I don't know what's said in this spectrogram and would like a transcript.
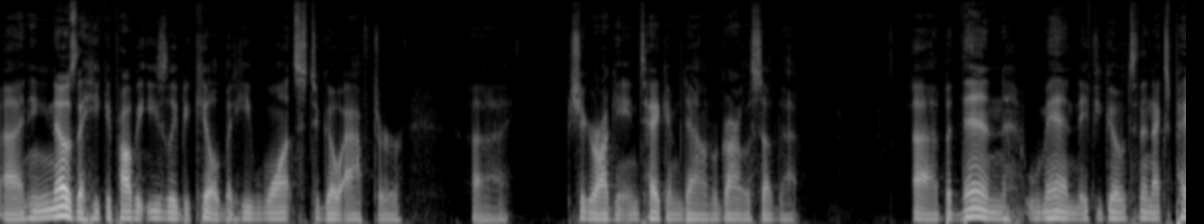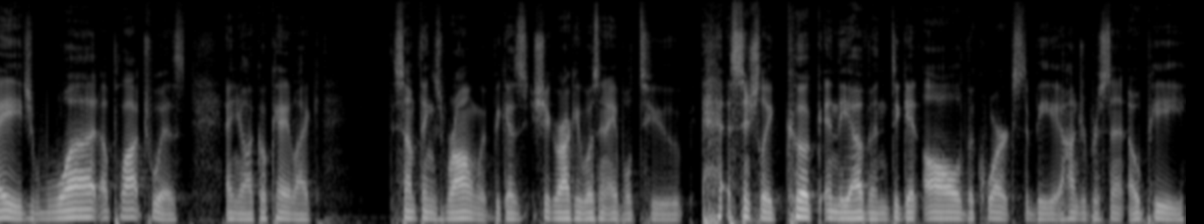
Uh, and he knows that he could probably easily be killed, but he wants to go after uh, Shigaraki and take him down regardless of that. Uh, but then, man, if you go to the next page, what a plot twist! And you're like, okay, like something's wrong with because Shigaraki wasn't able to essentially cook in the oven to get all the quirks to be 100% OP.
